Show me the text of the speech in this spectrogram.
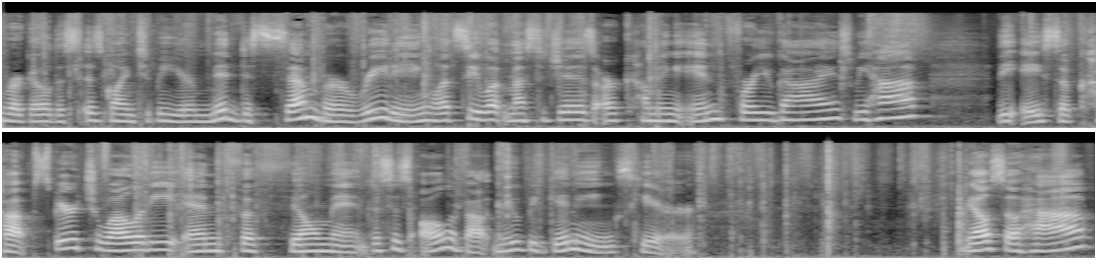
Virgo. This is going to be your mid December reading. Let's see what messages are coming in for you guys. We have the Ace of Cups, spirituality and fulfillment. This is all about new beginnings here. We also have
